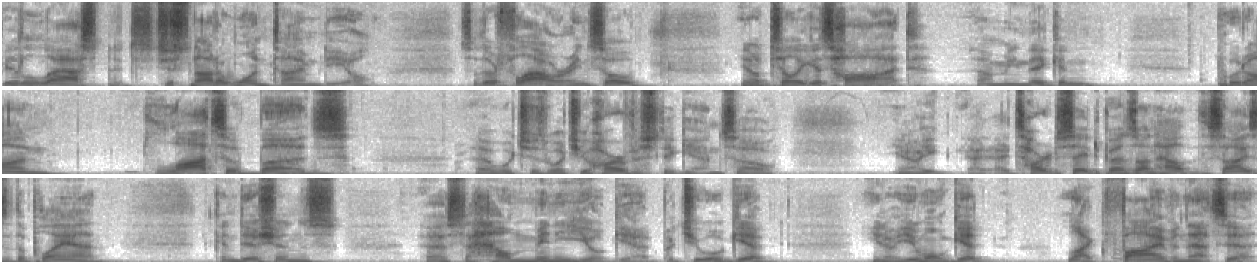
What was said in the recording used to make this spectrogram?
it'll last. It's just not a one-time deal. So they're flowering. So, you know, till it gets hot. I mean, they can put on lots of buds, uh, which is what you harvest again. So, you know, you, it's hard to say. It depends on how the size of the plant, conditions, as to how many you'll get. But you will get, you know, you won't get like five and that's it.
